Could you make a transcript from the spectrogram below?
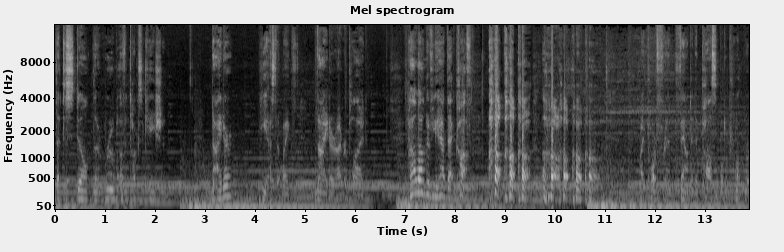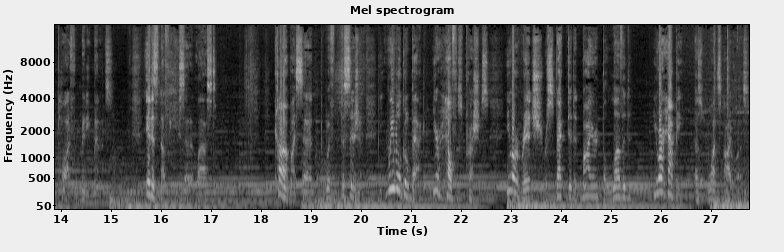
that distilled the rheum of intoxication. Niter? he asked at length. Niter, I replied. How long have you had that cough? My poor friend found it impossible to reply for many minutes. It is nothing, he said at last. Come, I said, with decision. We will go back. Your health is precious. You are rich, respected, admired, beloved. You are happy, as once I was.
